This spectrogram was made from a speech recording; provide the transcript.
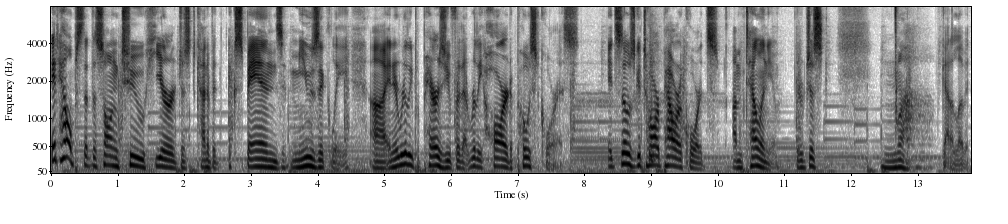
It helps that the song too here just kind of expands musically, uh, and it really prepares you for that really hard post chorus. It's those guitar power chords. I'm telling you, they're just. Mwah, gotta love it.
